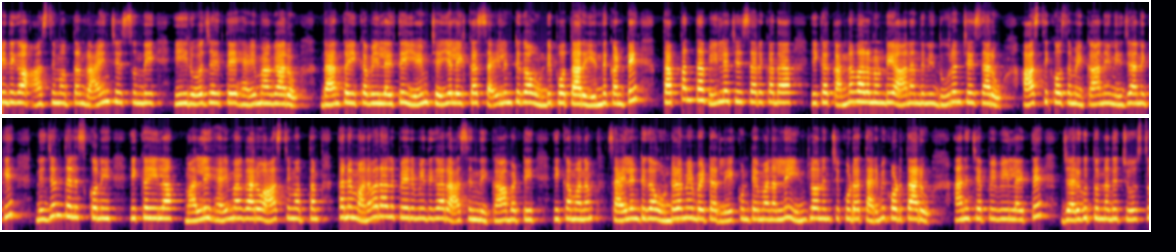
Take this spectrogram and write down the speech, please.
మీదుగా ఆస్తి మొత్తం రాయించేస్తుంది. ఈ రోజైతే హేమ గారు దాంతో ఇక వీళ్ళైతే ఏం చెయ్యలేక సైలెంట్గా ఉండిపోతారు. ఎందుకంటే తప్పంతా వీళ్ళే చేశారు కదా. ఇక కన్న వాళ్ళ నుండి ఆనందిని దూరం చేశారు. ఆస్తి కోసమే కానీ నిజానికి నిజం తెలుసుకొని ఇక ఇలా మళ్ళీ హైమ గారు ఆస్తి మొత్తం తన మనవరాల పేరు మీదుగా రాసింది. కాబట్టి ఇక మనం సైలెంట్గా ఉండడమే బెటర్. లేకుంటే మనల్ని ఇంట్లో నుంచి కూడా తరిమి కొడతారు అని చెప్పి వీళ్ళైతే జరుగుతున్నది చూస్తూ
